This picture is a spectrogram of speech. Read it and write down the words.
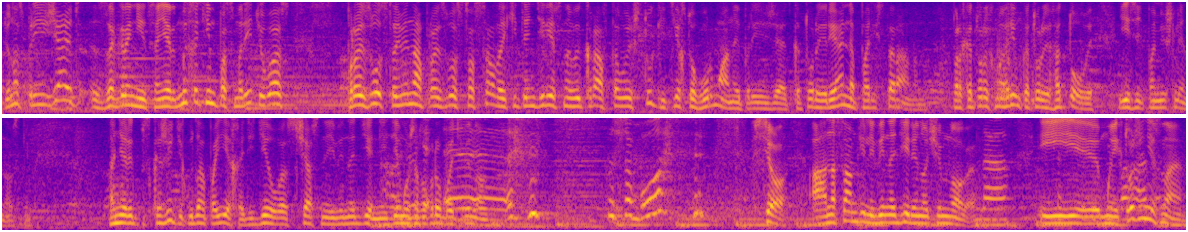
И у нас приезжают за границей, они говорят, мы хотим посмотреть у вас производство вина, производство сала, какие-то интересные вы крафтовые штуки, те, кто гурманы приезжают, которые реально по ресторанам, про которых мы говорим, которые готовы ездить по мишленовским. Они говорят, скажите, куда поехать, где у вас частные винодельни, где можно попробовать вино. Ну шабо, Все. А на самом деле виноделин очень много. да. И мы их тоже не знаем.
